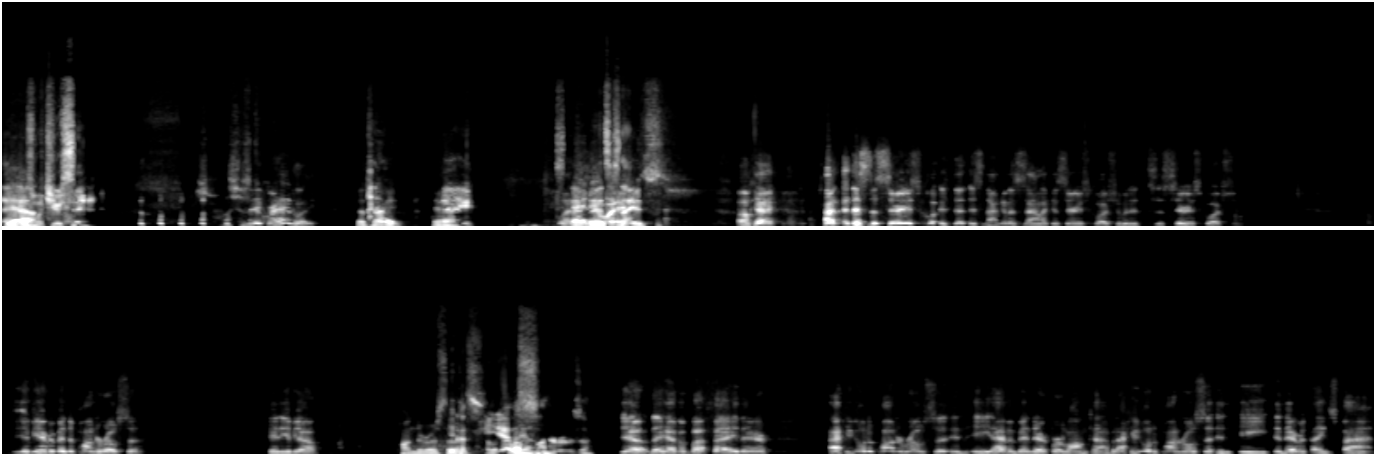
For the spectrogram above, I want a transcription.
that is Yeah. what you said. Nick Radley. That's right. Yeah. Hey, What? Anyway, That's his name. Okay. I, this is a serious question. It's not going to sound like a serious question, but it's a serious question. Have you ever been to Ponderosa? Any of y'all? Ponderosa. yes, yes. I love Ponderosa. Yeah, they have a buffet there. I could go to Ponderosa and eat. I haven't been there for a long time, but I could go to Ponderosa and eat, and everything's fine.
